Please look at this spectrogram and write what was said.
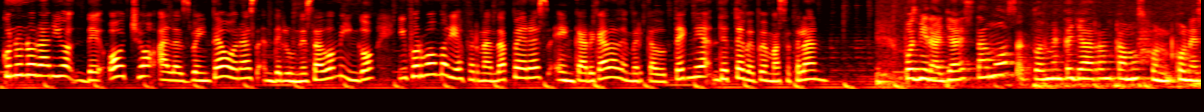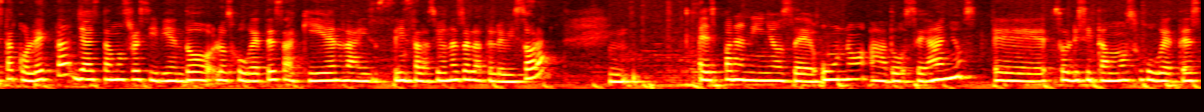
con un horario de 8 a las 20 horas de lunes a domingo, informó María Fernanda Pérez, encargada de Mercadotecnia de TVP Mazatlán. Pues mira, ya estamos, actualmente ya arrancamos con, con, esta colecta, ya estamos recibiendo los juguetes aquí en las instalaciones de la televisora. Es para niños de 1 a 12 años. Eh, solicitamos juguetes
